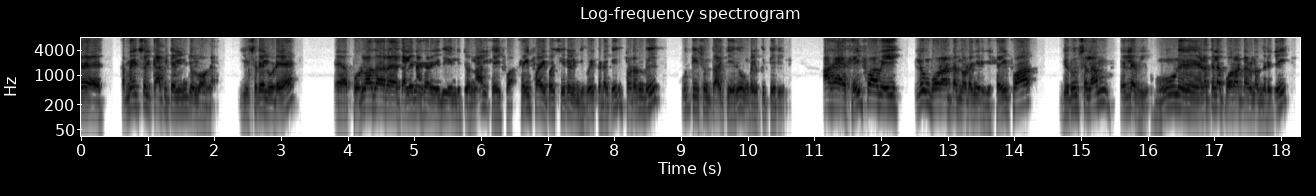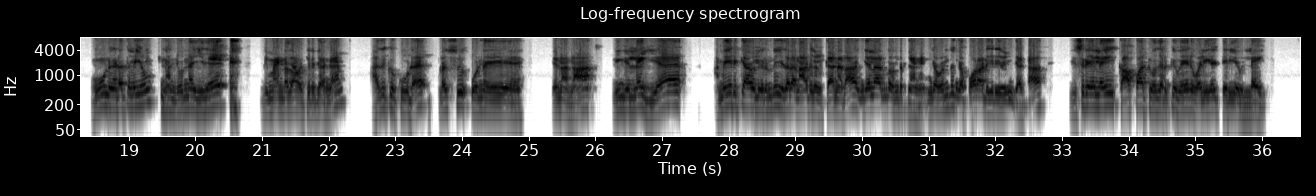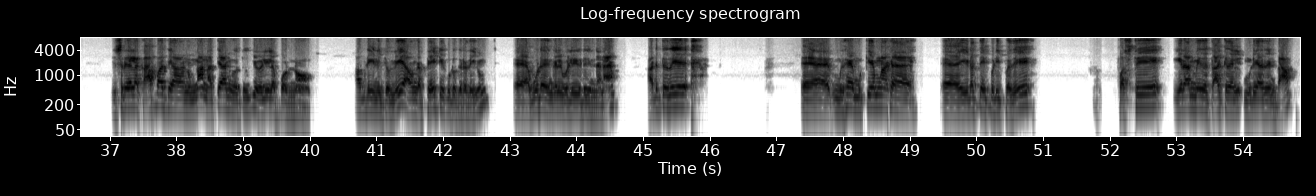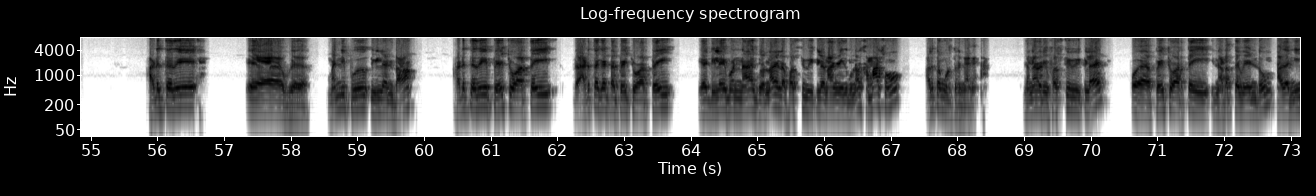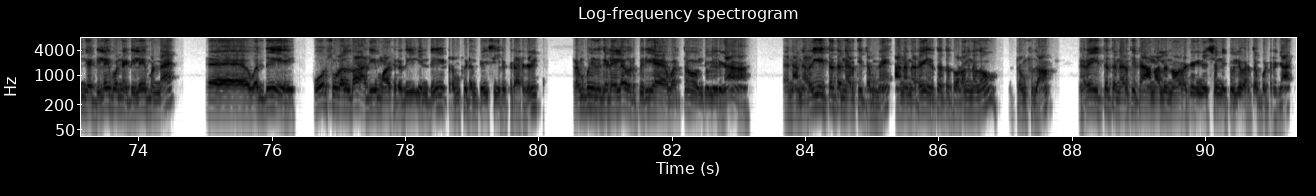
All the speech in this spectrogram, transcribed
கமர்ஷியல் கேபிட்டல்னு சொல்லுவாங்க. இஸ்ரேலுடைய பொருளாதார தலைநகர் எது என்று சொன்னால் ஹைஃபா. ஹைஃபா இப்போ சீரழிஞ்சு போய் கிடக்கு. தொடர்ந்து ஊத்திசும் தாக்கியது உங்களுக்கு தெரியும். ஆக ஹைஃபாவையிலும் போராட்டம் தொடங்கியிருக்கு. ஹைஃபா ஜெருசலம் டெல்லவியூ மூணு இடத்துல போராட்டம் நடந்திருக்கு. மூணு இடத்துலையும் நான் சொன்ன இதே டிமாண்டை தான் வச்சுருக்காங்க. அதுக்கு கூட ப்ளஸ்ஸு ஒன்று என்னன்னா நீங்கள்லாம் ஏன் அமெரிக்காவிலிருந்து இதர நாடுகள் கனடா இங்கெல்லாம் இருந்து வந்திருக்காங்க. இங்கே வந்து இங்கே போராடுகிறீர்கள்னு கேட்டால் இஸ்ரேலை காப்பாற்றுவதற்கு வேறு வழிகள் தெரியவில்லை. இஸ்ரேலை காப்பாற்றி ஆகணும்னா நத்தியானுவை தூக்கி வெளியில் போடணும். அப்படின்னு சொல்லி அவங்க பேட்டி கொடுக்கறதையும் ஊடகங்கள் வெளியிடுகின்றன. அடுத்தது மிக முக்கியமாக இடத்தை பிடிப்பது ஃபஸ்ட்டு ஈரான் மீது தாக்குதல் முடியாதுன்றான் அடுத்தது மன்னிப்பு இல்லைன்றான் அடுத்தது பேச்சுவார்த்தை அடுத்த கட்ட பேச்சுவார்த்தை டிலே பண்ண சொன்னால் இல்லை ஃபஸ்ட்டு வீக்கில் நாங்கள் இது பண்ணோம். ஹமாஸும் அழுத்தம் கொடுத்துருக்காங்க. ஜனவரி ஃபஸ்ட்டு வீக்கில் பேச்சுவார்த்தை நடத்த வேண்டும். அதை நீங்கள் டிலே பண்ண டிலே பண்ண வந்து போர் சூழல் தான் அதிகமாகிறது என்று ட்ரம்ப்பிடம் பேசி இருக்கிறார்கள் ட்ரம்ப் இதுக்கிடையில் ஒரு பெரிய வருத்தம் சொல்லியிருக்கேன். நான் நிறைய யுத்தத்தை நிறுத்திட்டோம்னு. ஆனால் நிறைய யுத்தத்தை தொடங்கினதும் ட்ரம்ப் தான். நிறைய யுத்தத்தை நடத்திட்டேன் ஆனாலும் நோ ரெக்கக்னேஷன் சொல்லி வருத்தப்பட்டிருக்கேன்.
